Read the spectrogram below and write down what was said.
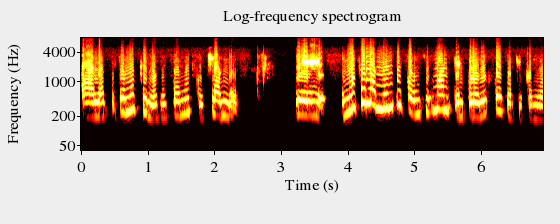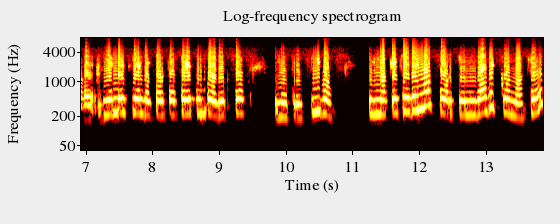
a las personas que nos están escuchando que no solamente consuman el producto, porque como bien decía el doctor es un producto nutritivo, sino que se den la oportunidad de conocer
